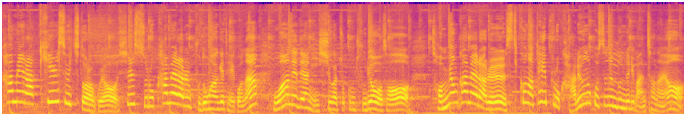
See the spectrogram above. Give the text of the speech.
카메라 킬 스위치더라고요. 실수로 카메라를 구동하게 되거나 보안에 대한 이슈가 조금 두려워서 전면 카메라를 스티커나 테이프로 가려놓고 쓰는 분들이 많잖아요.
